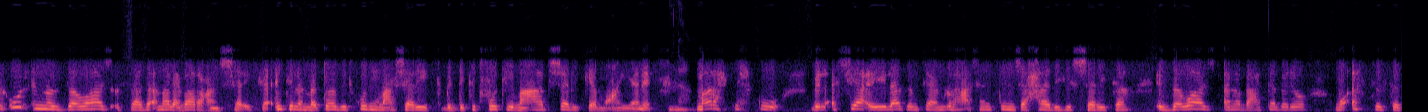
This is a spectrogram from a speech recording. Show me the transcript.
نقول إنه الزواج أستاذة امال عباره عن شركة، أنت لما تقعدي تكوني مع شريك بدك تفوتي معاه بشركة معينة، نعم. ما راح تحكوا بالأشياء اللي لازم تعملوها عشان تنجح هذه الشركة، الزواج أنا بعتبره مؤسسه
